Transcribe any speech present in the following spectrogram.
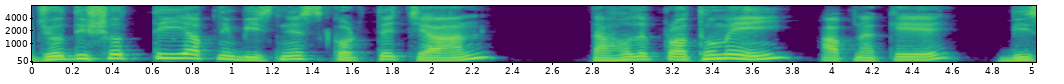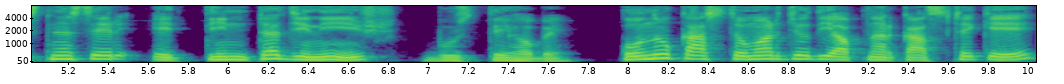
যদি সত্যিই আপনি বিজনেস করতে চান, তাহলে প্রথমেই আপনাকে বিজনেসের এই তিনটা জিনিস বুঝতে হবে। কোনো কাস্টমার যদি আপনার কাছ থেকে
